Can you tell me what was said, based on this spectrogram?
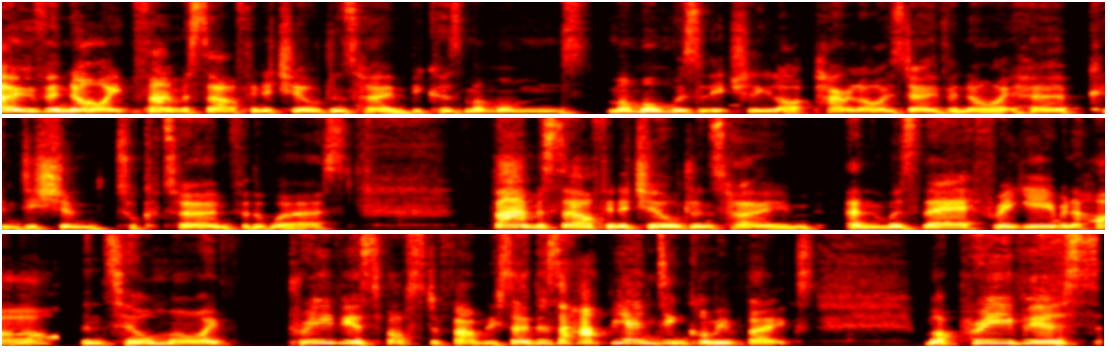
overnight found myself in a children's home because my mum's my mum was literally like paralyzed overnight. Her condition took a turn for the worst. Found myself in a children's home and was there for a year and a half until my previous foster family. So there's a happy ending coming, folks my previous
